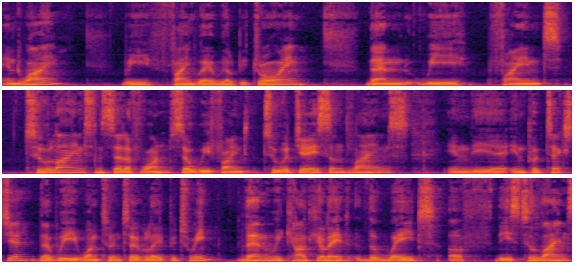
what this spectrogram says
end Y. We find where we'll be drawing. Then we find two lines instead of one. So we find two adjacent lines in the uh, input texture that we want to interpolate between. Then we calculate the weight of these two lines.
